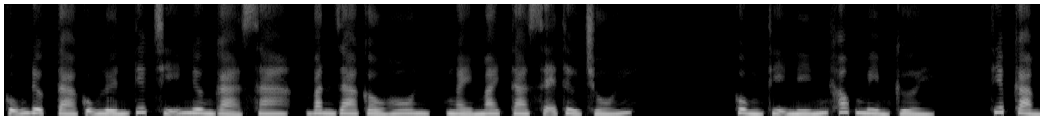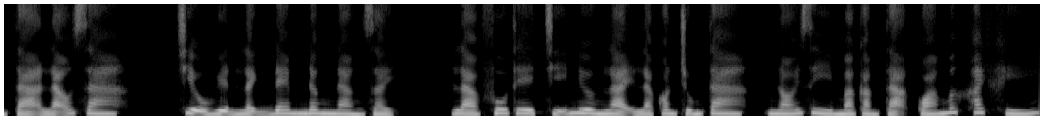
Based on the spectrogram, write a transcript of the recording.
cũng được ta cũng luyến tiếc chỉ nương gả xa, văn gia cầu hôn, ngày mai ta sẽ từ chối. Cùng thị nín khóc mỉm cười, thiếp cảm tạ lão gia, triệu huyện lệnh đem nâng nàng dậy, là phu thê chỉ nương lại là con chúng ta, nói gì mà cảm tạ quá mức khách khí.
